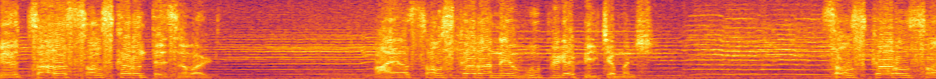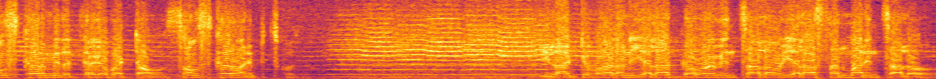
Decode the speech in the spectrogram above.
మీరు చాలా సంస్కారం తెలిసిన వాళ్ళు. ఆయన సంస్కారాన్నే ఊపిరిగా పీల్చే మనిషి. సంస్కారం సంస్కారం మీద తిరగబట్టం సంస్కారం అనిపించుకోదు. ఇలాంటి వాళ్ళని ఎలా గౌరవించాలో ఎలా సన్మానించాలో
